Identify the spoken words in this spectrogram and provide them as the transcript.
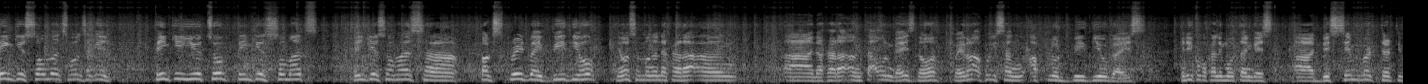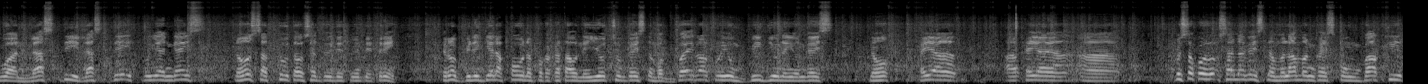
thank you so much once again. Thank you YouTube. Thank you so much. Thank you so much sa pag-spread my video no, sa mga nakaraang uh, nakaraang taon guys no. Mayroon ako isang upload video guys. Hindi ko makalimutan guys uh, December 31 last day last day ito yan guys no sa 2023 pero binigyan ako ng pagkakataon ni YouTube guys na mag-viral ko yung video na yun guys. No? Kaya ah, kaya ah, gusto ko sana guys na malaman guys kung bakit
